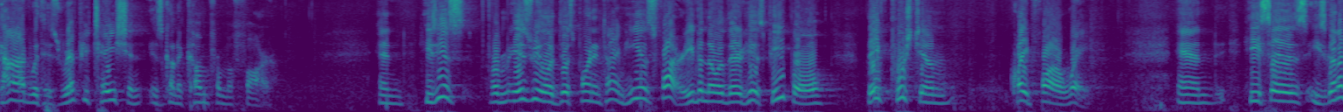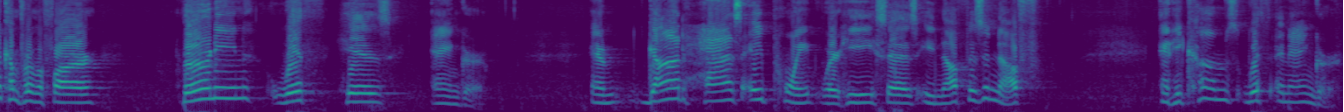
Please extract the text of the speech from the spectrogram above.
God, with his reputation, is going to come from afar. And he is, from Israel at this point in time, he is far. Even though they're his people, they've pushed him quite far away. And he says he's going to come from afar, burning with his anger. And God has a point where he says, enough is enough. And he comes with an anger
